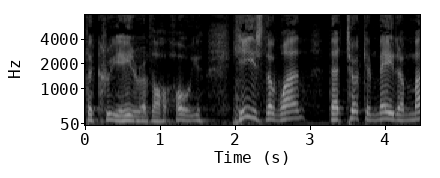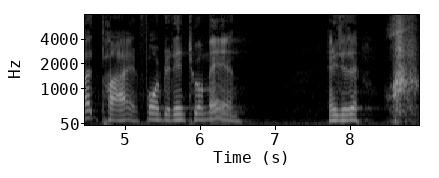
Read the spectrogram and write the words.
the Creator of the whole. He's the one that took and made a mud pie and formed it into a man. And he just said,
